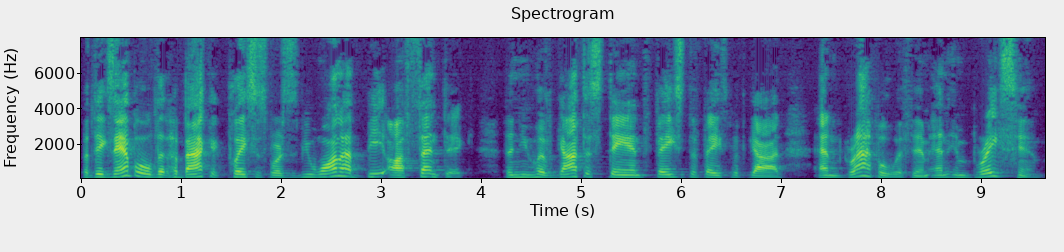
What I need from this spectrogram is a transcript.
But the example that Habakkuk places for us is if you want to be authentic, then you have got to stand face to face with God and grapple with Him and embrace Him.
